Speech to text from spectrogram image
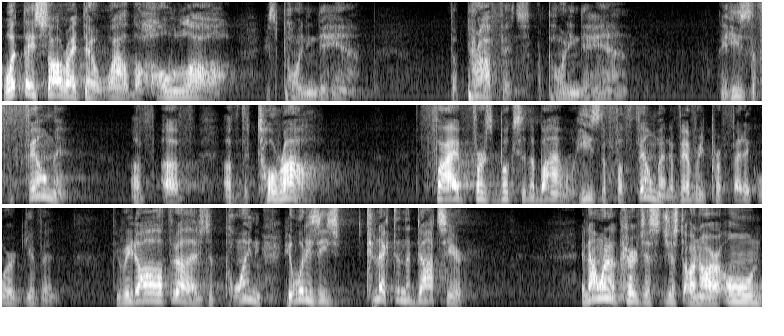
What they saw right there, wow, the whole law is pointing to him. The prophets are pointing to him. He's the fulfillment of, of, of the Torah, the five first books of the Bible. He's the fulfillment of every prophetic word given. If you read all through that, he's pointing. What is he? He's connecting the dots here. And I want to encourage us just on our own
